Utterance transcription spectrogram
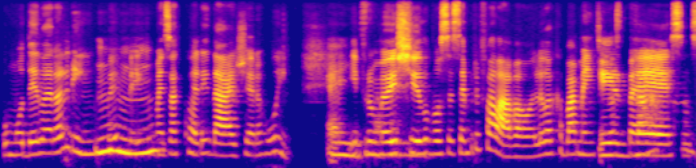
o modelo era lindo, perfeito, Uhum. mas a qualidade era ruim. É E isso, pro meu exatamente. estilo, você sempre falava, olha o acabamento das peças.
